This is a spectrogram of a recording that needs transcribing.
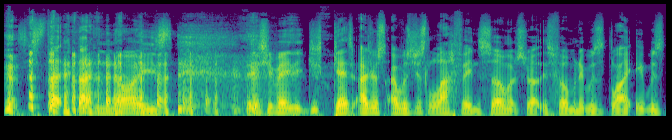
It's just that, that noise. She made it just get. I just I was just laughing so much throughout this film, and it was like it was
